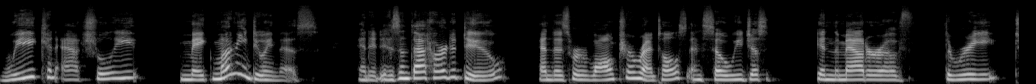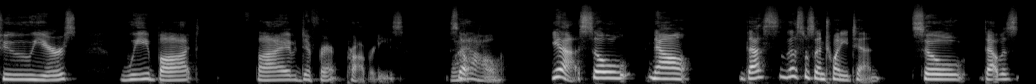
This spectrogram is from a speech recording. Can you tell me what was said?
we can actually make money doing this. And it isn't that hard to do. And those were long term rentals. And so we just, in the matter of three, two years, we bought five different properties. Wow. So, yeah. So now that's this was in 2010. So that was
